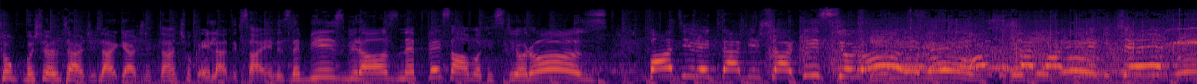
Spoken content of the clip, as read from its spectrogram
çok başarılı tercihler gerçekten. Çok eğlendik sayenizde. Biz biraz nefes almak istiyoruz. Fatih Yürek'ten bir şarkı istiyoruz. Alkışlar Fatih Yürek için.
